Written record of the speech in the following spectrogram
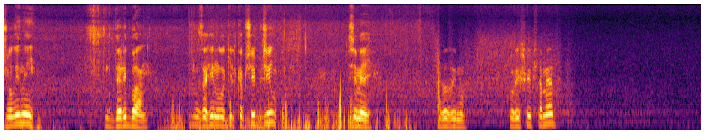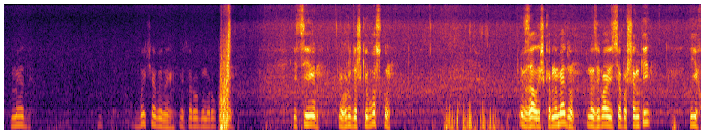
Бджолиний дерибан. Загинуло кілька бджіл сімей за зиму. Лишився мед. Мед вичавили, ми це робимо руками. І ці грудочки воску з залишками меду називаються бошанки. Їх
